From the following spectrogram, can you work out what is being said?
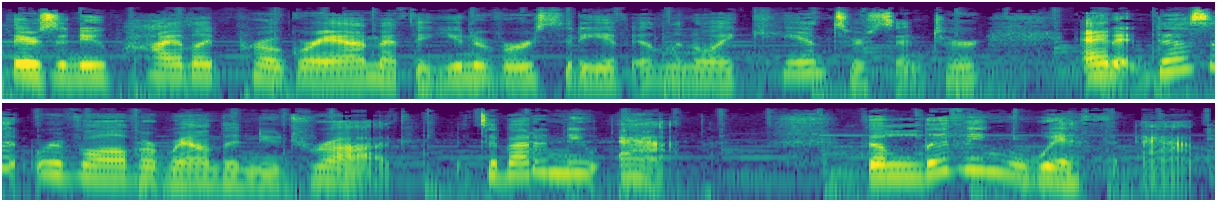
There's a new pilot program at the University of Illinois Cancer Center, and it doesn't revolve around a new drug. It's about a new app. The Living With app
